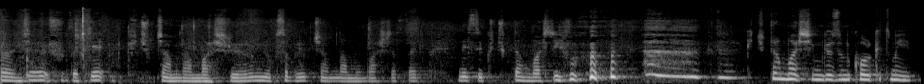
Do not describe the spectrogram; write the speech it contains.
Önce şuradaki küçük camdan başlıyorum. Yoksa büyük camdan mı başlasaydım? Neyse küçükten başlayayım. küçükten başlayayım gözümü korkutmayayım.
